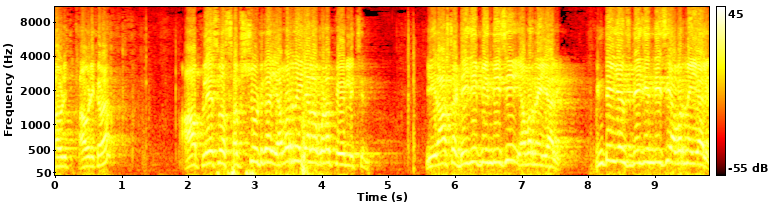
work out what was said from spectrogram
ఆవిడ ఆవిడ ఇక్కడ? ఆ ప్లేస్లో సబ్స్టిట్యూట్గా ఎవరిని వేయాలో కూడా పేర్లు ఇచ్చింది. ఈ రాష్ట్ర డీజీపీని తీసి ఎవరిని వేయాలి? ఇంటెలిజెన్స్ డీజీని తీసి ఎవరిని వేయాలి?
